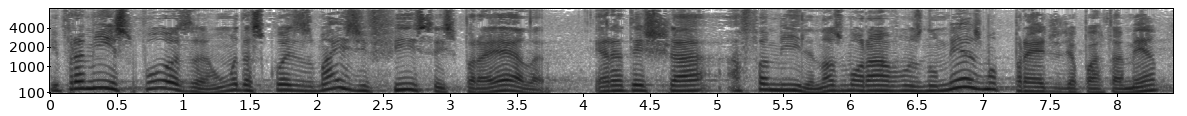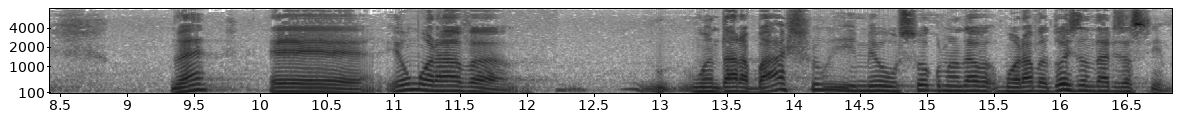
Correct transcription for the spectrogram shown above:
E para minha esposa, uma das coisas mais difíceis para ela era deixar a família. Nós morávamos no mesmo prédio de apartamento, não é? é eu morava um andar abaixo e meu sogro mandava, morava dois andares acima.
